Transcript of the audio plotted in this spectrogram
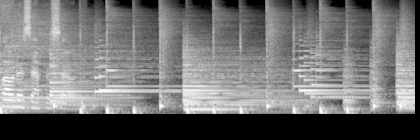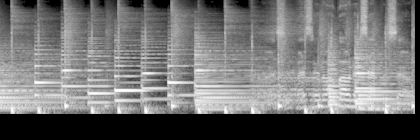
bonus episode. Listen, listen to a bonus episode.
